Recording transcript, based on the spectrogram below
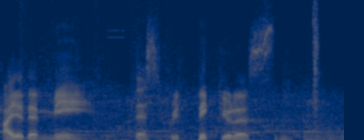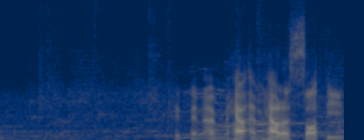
higher than me. That's ridiculous. Okay, then I'm hell I'm hella salty.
